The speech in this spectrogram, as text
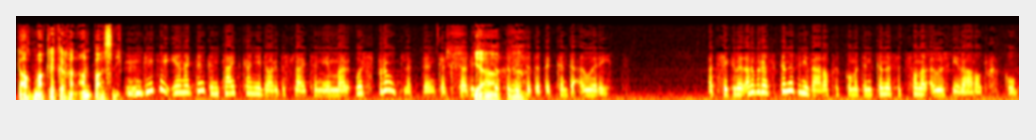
dalk makliker gaan aanpas nie. Weet jy, een ek dink in tyd kan jy daardie besluite neem, maar oorspronklik dink ek sou dit ja, so gewees ja. het dat 'n kind 'n ouer het. Wat seker met ander woorde as kinders in die wêreld gekom het en kinders het sonder ouers in die wêreld gekom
